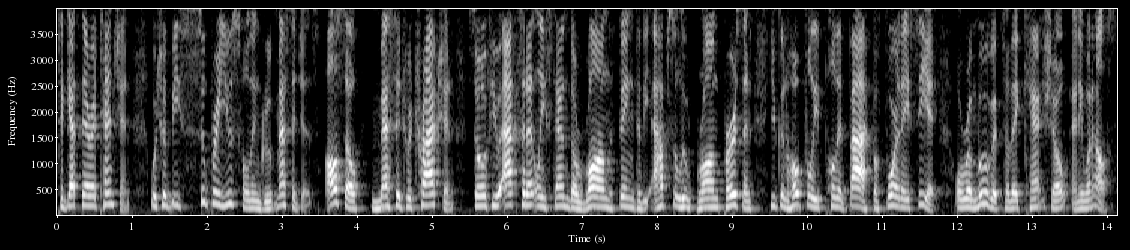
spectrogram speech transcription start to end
to get their attention, which would be super useful in group messages. Also, message retraction. So if you accidentally send the wrong thing to the absolute wrong person, you can hopefully pull it back before they see it or remove it so they can't show anyone else.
